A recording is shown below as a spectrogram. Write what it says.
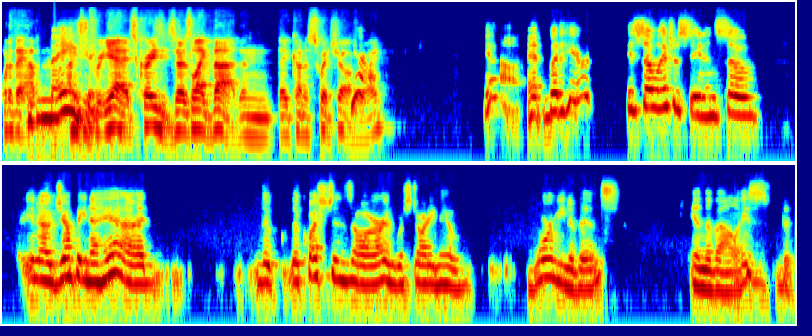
what do they have? Amazing. Yeah, it's crazy. So it's like that, and they kind of switch off, yeah. right? Yeah, but here it's so interesting, and so you know, jumping ahead, the the questions are, and we're starting to have warming events in the valleys. The,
